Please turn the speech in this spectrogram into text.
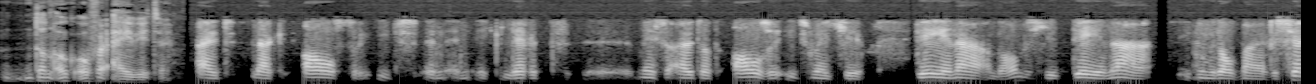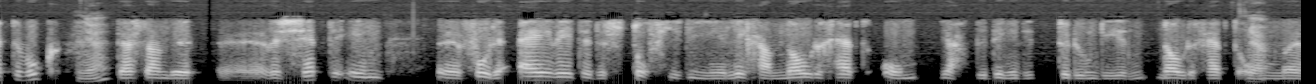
dan ook over eiwitten. Uit, als er iets, en, en ik leg het eh, meestal uit dat als er iets met je DNA aan de hand is, je DNA, ik noem het altijd maar een receptenboek. Ja? Daar staan de eh, recepten in eh, voor de eiwitten, de stofjes die je in je lichaam nodig hebt om ja, de dingen die- te doen die je nodig hebt om, eh,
